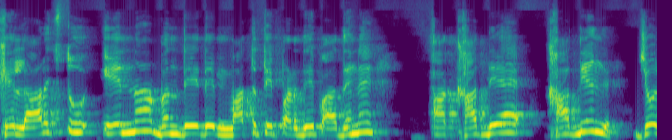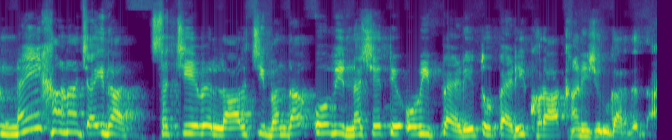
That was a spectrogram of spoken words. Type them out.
ਕਿ ਲਾਲਚ ਤੂੰ ਇਹਨਾਂ ਬੰਦੇ ਦੇ ਮਤ ਤੇ ਪਰਦੇ ਪਾ ਦੇਨੇ ਆ ਖਾਦਿਆ ਖਾਦਿਅੰਗ ਜੋ ਨਹੀਂ ਖਾਣਾ ਚਾਹੀਦਾ, ਸੱਚੀ ਇਹ ਲਾਲਚੀ ਬੰਦਾ, ਉਹ ਵੀ ਨਸ਼ੇ ਤੇ, ਉਹ ਵੀ ਭੈੜੀ ਤੋਂ ਭੈੜੀ ਖੁਰਾਕ ਖਾਣੀ ਸ਼ੁਰੂ ਕਰ ਦਿੰਦਾ।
